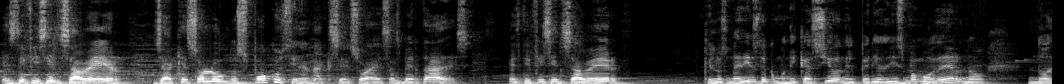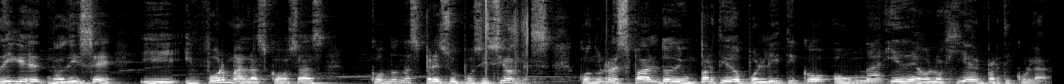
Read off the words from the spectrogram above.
Es difícil saber, ya que solo unos pocos tienen acceso a esas verdades. Es difícil saber que los medios de comunicación, el periodismo moderno, no, no dice y informa las cosas con unas presuposiciones, con un respaldo de un partido político o una ideología en particular.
